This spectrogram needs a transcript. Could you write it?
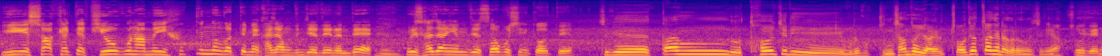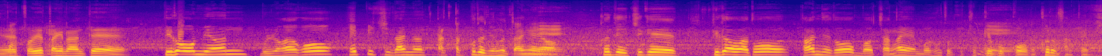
이게 수확할 때 비 오고 나면 이 흙 붙는 것 때문에 가장 문제되는데 우리 사장님 이제 써보시니까 어때요? 저게 땅그 토질이 우리 경상도 이야기는 쪼대 땅이라 그러는 거거든요. 쪼대땅. 예, 쪼대 땅이라는데 비가 오면 물렁하고 햇빛이 나면 딱딱 건 땅이에요. 네. 근데 저게 비가 와도 다니도 뭐 장화에 뭐 흙도 좋게 네. 붙고 뭐 그런 상태입니다.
